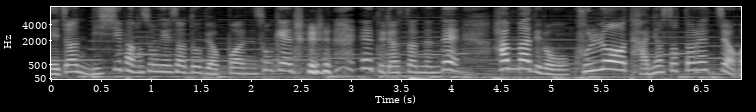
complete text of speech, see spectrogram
예전 미씨 방송에서도 몇 번 소개를 해드렸었는데 한마디로 굴러 다녔었더랬죠.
